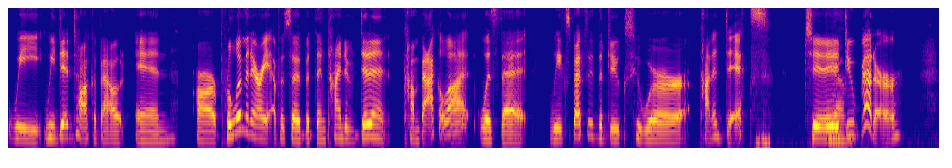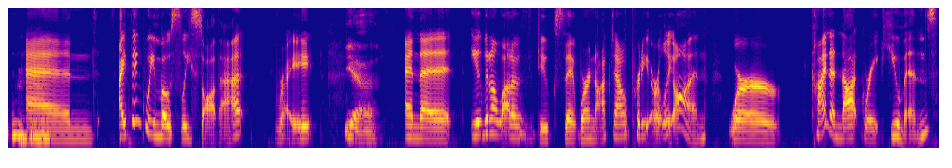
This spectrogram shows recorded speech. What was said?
we we did talk about in our preliminary episode but then kind of didn't come back a lot was that we expected the dukes who were kind of dicks to yeah. do better. Mm-hmm. And I think we mostly saw that, right? Yeah. And that even a lot of dukes that were knocked out pretty early on were kind of not great humans,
